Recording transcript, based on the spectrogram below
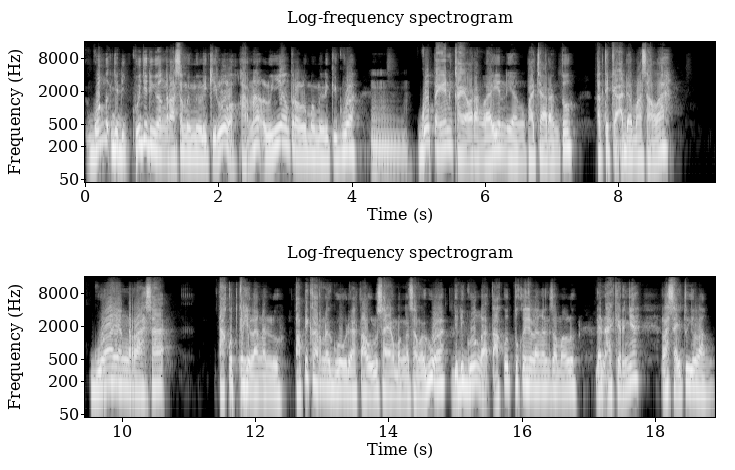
Gue jadi gue jadi nggak ngerasa memiliki lu loh karena lu yang terlalu memiliki gue Hmm. gue pengen kayak orang lain yang pacaran tuh ketika ada masalah gue yang ngerasa takut kehilangan lu tapi karena gue udah tahu lu sayang banget sama gue jadi gue nggak takut tuh kehilangan sama lu dan akhirnya rasa itu hilang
